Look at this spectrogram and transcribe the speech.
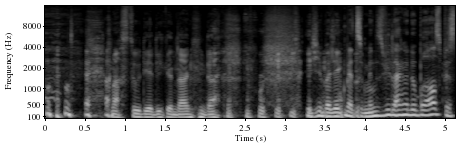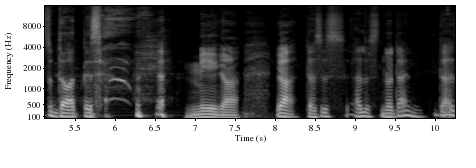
machst du dir die Gedanken da. ich überlege mir zumindest, wie lange du brauchst, bis du dort bist. Mega. Ja, das ist alles nur dein. Das,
